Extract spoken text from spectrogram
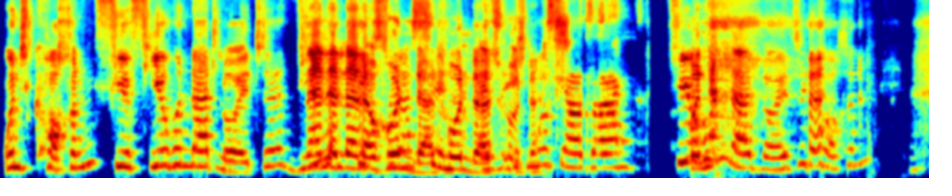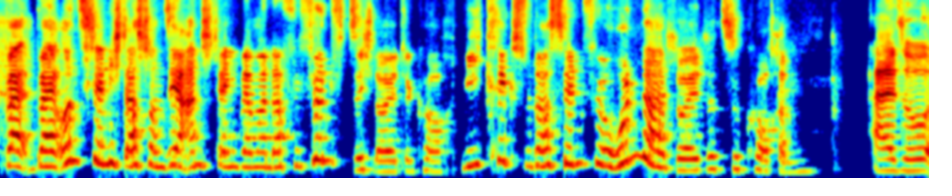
und kochen für 400 Leute. Wie nein, nein, nein, 100, 100, Also ich 100. muss ja sagen, 400 Leute kochen. Bei, bei uns finde ich das schon sehr anstrengend, wenn man dafür 50 Leute kocht. Wie kriegst du das hin, für 100 Leute zu kochen? Also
